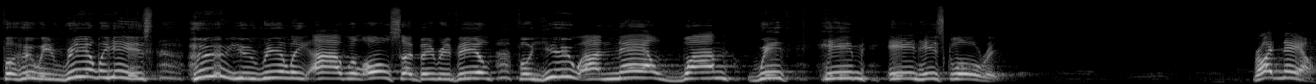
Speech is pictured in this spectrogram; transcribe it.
for who He really is, who you really are will also be revealed, for you are now one with Him in His glory. Right now,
